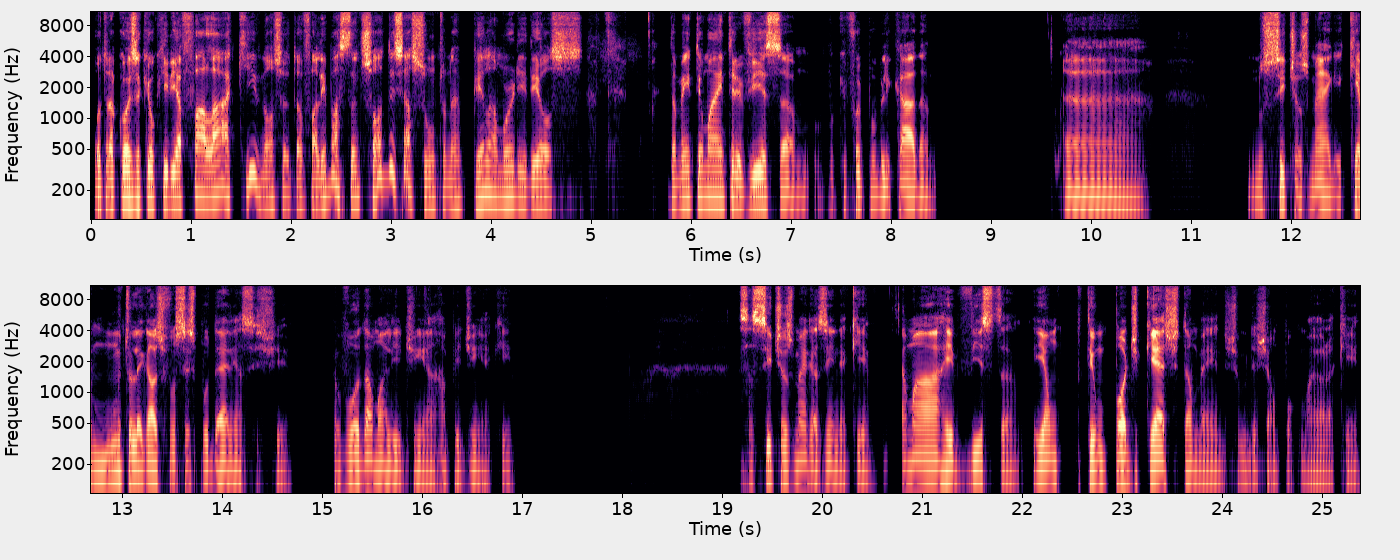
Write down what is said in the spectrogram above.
Outra coisa que eu queria falar aqui, nossa, eu falei bastante só desse assunto, né? Pelo amor de Deus. Também tem uma entrevista que foi publicada uh, no Sítios Mag, que é muito legal se vocês puderem assistir. Eu vou dar uma lidinha rapidinha aqui. Essa Cities Magazine aqui é uma revista e é um, tem um podcast também. Deixa eu me deixar um pouco maior aqui.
